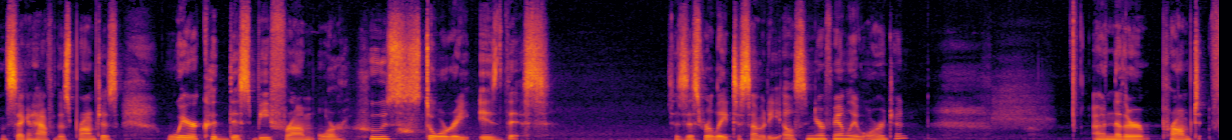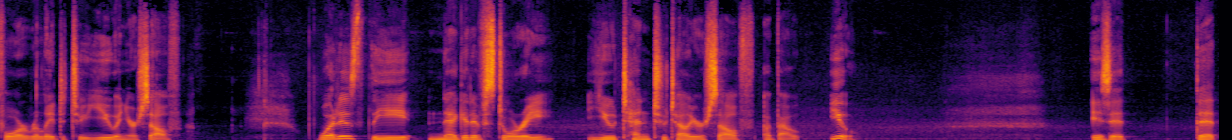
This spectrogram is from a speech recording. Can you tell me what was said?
The second half of this prompt is where could this be from or whose story is this? Does this relate to somebody else in your family of origin? Another prompt for related to you and yourself. What is the negative story you tend to tell yourself about you? Is it that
